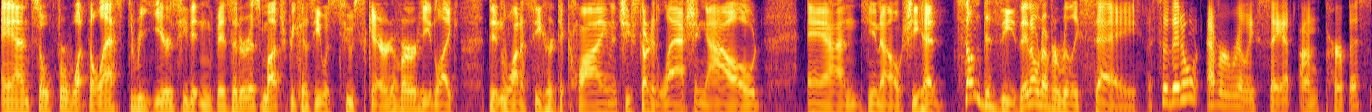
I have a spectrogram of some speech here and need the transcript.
And so for what the last three years he didn't visit her as much because he was too scared of her. He like didn't want to see her decline, and she started lashing out. And you know she had some disease. They don't ever really say So they don't ever really say it on purpose,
